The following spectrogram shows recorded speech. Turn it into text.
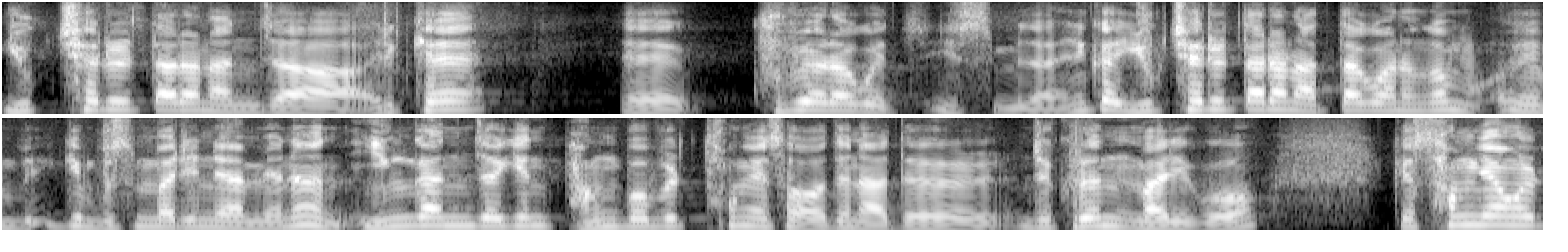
육체를 따라 난 자 이렇게 예, 구별하고 있습니다. 그러니까 육체를 따라 났다고 하는 건 예, 이게 무슨 말이냐면은 인간적인 방법을 통해서 얻은 아들 이제 그런 말이고 성령을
